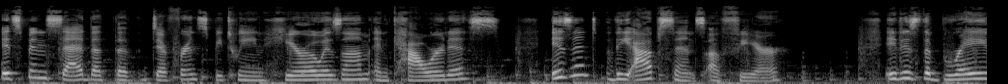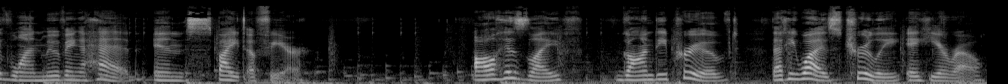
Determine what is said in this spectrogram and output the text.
It's been said that the difference between heroism and cowardice isn't the absence of fear. It is the brave one moving ahead in spite of fear. All his life, Gandhi proved that he was truly a hero.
